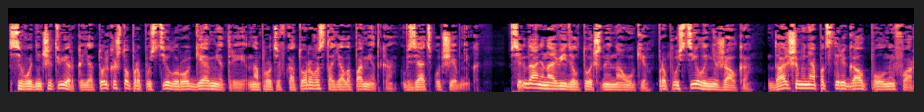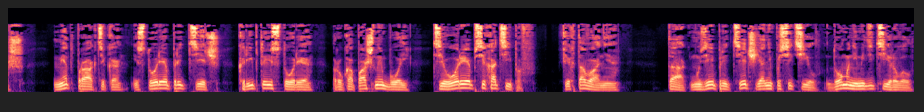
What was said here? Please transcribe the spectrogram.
Сегодня четверг, и я только что пропустил урок геометрии, напротив которого стояла пометка «Взять учебник». Всегда ненавидел точные науки, пропустил и не жалко. Дальше меня подстерегал полный фарш. Медпрактика, история предтеч, криптоистория, рукопашный бой, теория психотипов. Фехтование. Так, музей предтеч я не посетил, дома не медитировал,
